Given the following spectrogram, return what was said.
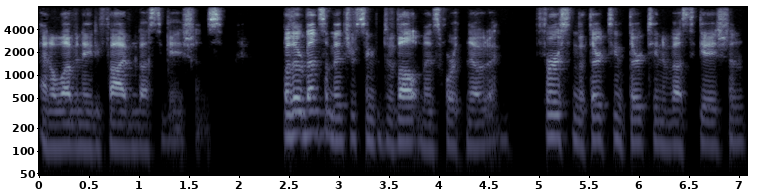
and 1185 investigations. But there have been some interesting developments worth noting. First, in the 1313 investigation,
